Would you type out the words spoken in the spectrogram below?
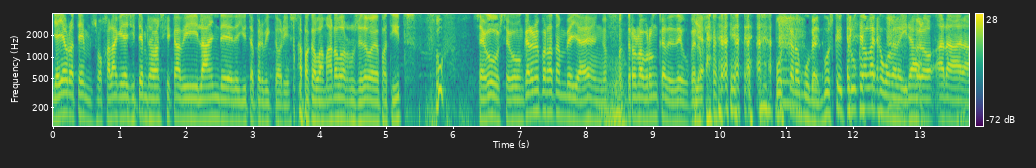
Ja hi haurà temps, ojalà que hi hagi temps abans que acabi l'any de, de lluita per victòries. Apa, que la mare, la Roser, deu haver patit... Uf, Segur, segur. Encara no he parlat amb ella, eh? Em fotrà una bronca de Déu, però... Yeah. busca un moment, busca i truca-la que ho agrairà. Però ara, ara,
